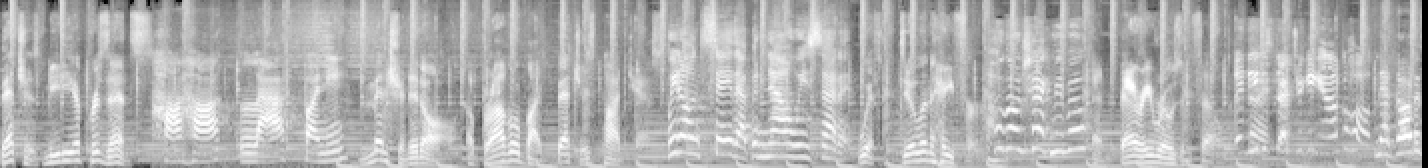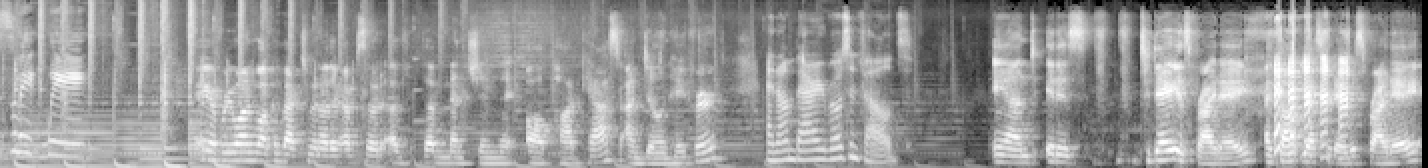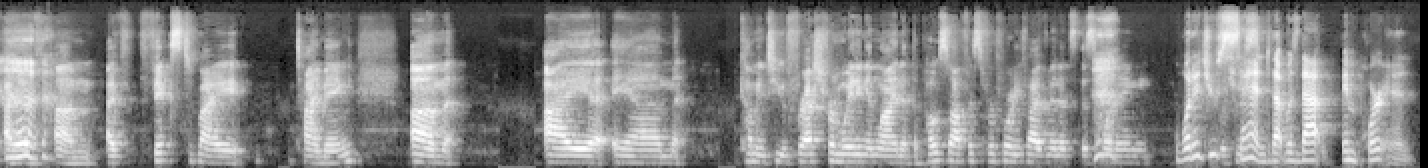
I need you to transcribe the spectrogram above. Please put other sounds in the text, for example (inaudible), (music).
Betches Media presents Ha ha, laugh, funny. Mention It All, a Bravo by Betches podcast We don't say that, but now we said it. with Dylan Hafer Who gonna check me, boo? and Barry Rosenfeld. I need to start drinking alcohol. Now go to sleep, wig. Hey everyone, welcome back to another episode of the Mention It All podcast. I'm Dylan Hafer, And I'm Barry Rosenfeld. And it is today is Friday. I thought (laughs) yesterday was Friday. I have um, I've fixed my timing. Um, I am coming to you fresh from waiting in line at the post office for 45 minutes this (gasps) morning. What did you Which was- send that was that important?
